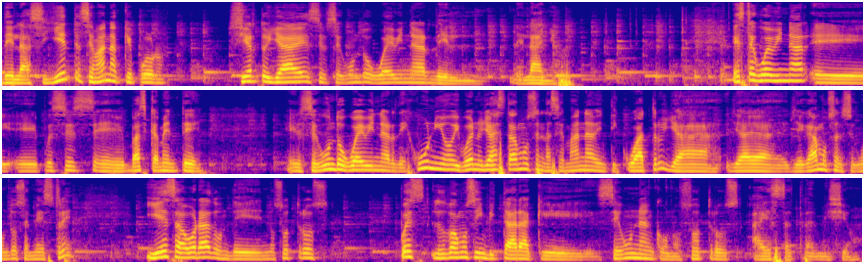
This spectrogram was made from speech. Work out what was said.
de la siguiente semana, que por cierto ya es el segundo webinar del, año. Este webinar, eh, pues es básicamente el segundo webinar de junio y bueno, ya estamos en la semana 24, ya, ya llegamos al segundo semestre. Y es ahora donde nosotros pues los vamos a invitar a que se unan con nosotros a esta transmisión.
